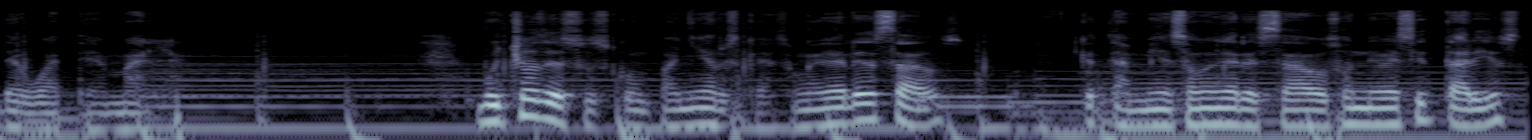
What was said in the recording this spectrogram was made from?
de Guatemala. Muchos de sus compañeros que son egresados, que también son egresados universitarios,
